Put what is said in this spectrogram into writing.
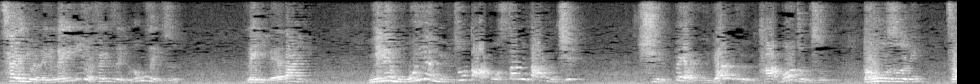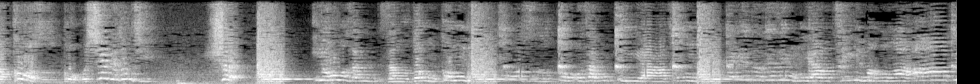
才有来来一飞人龙人质，雷来大爷，你的莫言女主大过三大武器，去保护养儿他莫重视，同时呢，找各自各县的东西。是，有人手动工，我是个人的呀中，该走的人要吹马鞭，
